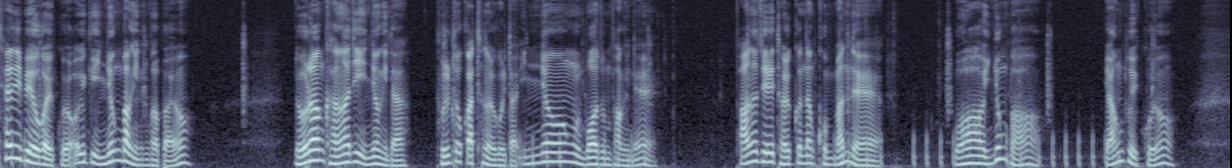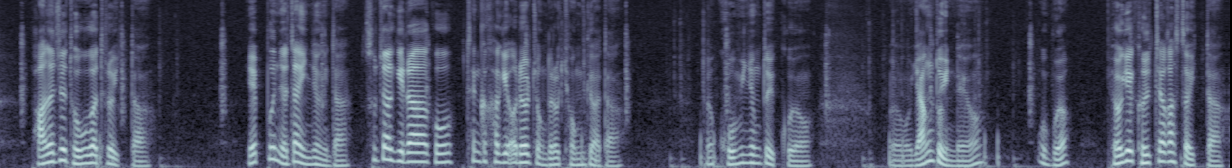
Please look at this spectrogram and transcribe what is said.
테디베어가 있고요. 어, 여기 인형방이 있는가 봐요. 노란 강아지 인형이다. 불독 같은 얼굴이다. 인형을 모아둔 방이네. 바느질이 덜 끝난 곰 맞네. 와, 인형 봐. 양도 있고요. 바느질 도구가 들어있다. 예쁜 여자 인형이다. 수작이라고 생각하기 어려울 정도로 정교하다. 어, 곰 인형도 있고요. 어, 양도 있네요. 어, 뭐야? 벽에 글자가 써 있다.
